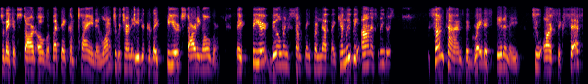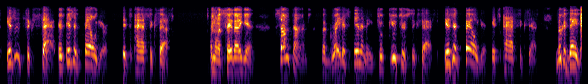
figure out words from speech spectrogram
so they could start over. But they complained and wanted to return to Egypt because they feared starting over. They feared building something from nothing. Can we be honest, leaders? Sometimes the greatest enemy to our success isn't success, it isn't failure, it's past success. I'm going to say that again. Sometimes the greatest enemy to future success isn't failure, it's past success. Look at David.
